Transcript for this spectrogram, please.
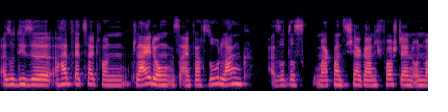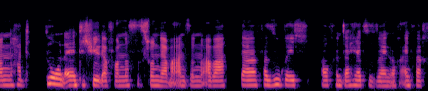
Also diese Halbwertszeit von Kleidung ist einfach so lang. Also das mag man sich ja gar nicht vorstellen und man hat so unendlich viel davon. Das ist schon der Wahnsinn. Aber da versuche ich auch hinterher zu sein, auch einfach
